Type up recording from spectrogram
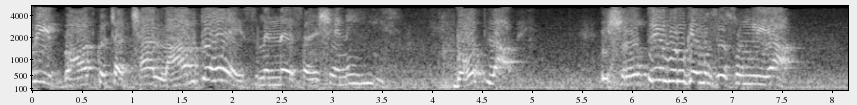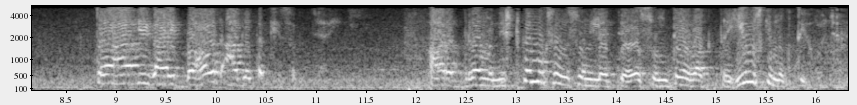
भी बहुत कुछ अच्छा लाभ तो है, इसमें संशय नहीं है। बहुत लाभ है। श्रोत्रिय गुरु के मुख से सुन लिया तो आपकी गाड़ी बहुत आगे तक खिसक जाएगी। और ब्रह्मनिष्ठ के मुख से सुन लेते हो, सुनते वक्त ही उसकी मुक्ति हो जाए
